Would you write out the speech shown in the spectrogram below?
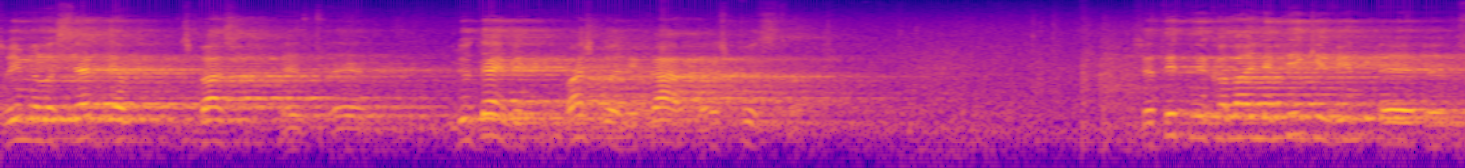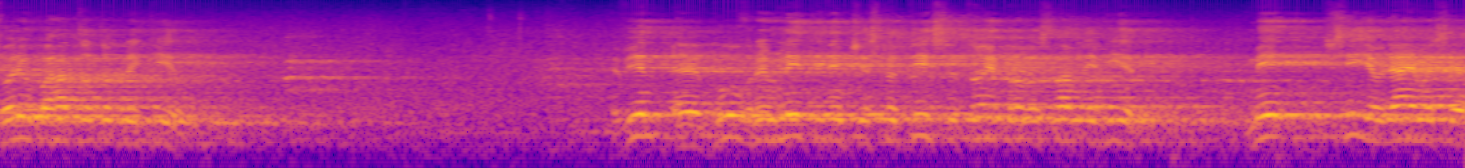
своїм милосердям спас е, е, людей від важкого гріха розпутства. Святитель Ніколай не тільки він е, е, творив багато добрих діл. Він е, був ревнителем чистоти святої православної віри. Ми всі являємося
